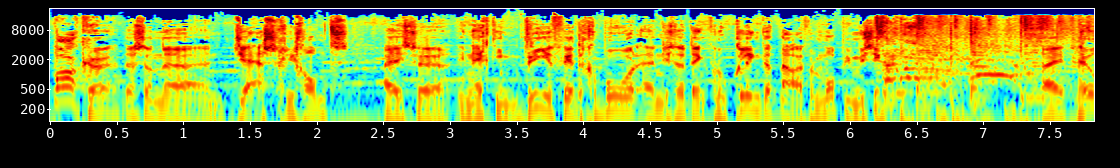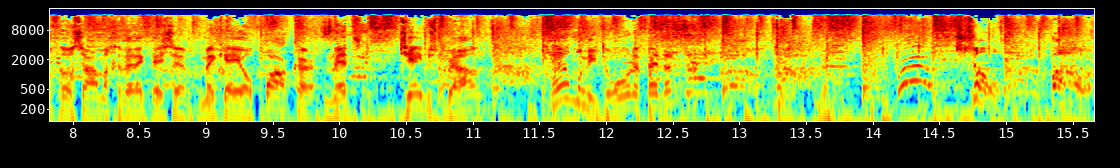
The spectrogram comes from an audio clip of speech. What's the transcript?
Parker. Dat is een, eh, een jazzgigant. Hij is in 1943 geboren. En je zou denken, van, hoe klinkt dat nou? Even een moppie muziek. Hij heeft heel veel samengewerkt, deze Makeo Parker, met James Brown. Helemaal niet te horen verder. Soul Power.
